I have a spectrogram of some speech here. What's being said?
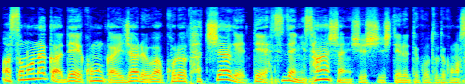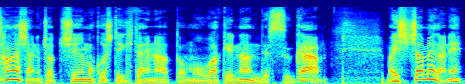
まあ、その中で今回 JAL はこれを立ち上げてすでに3社に出資してるということでこの3社にちょっと注目していきたいなと思うわけなんですが、まあ、1社目がね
